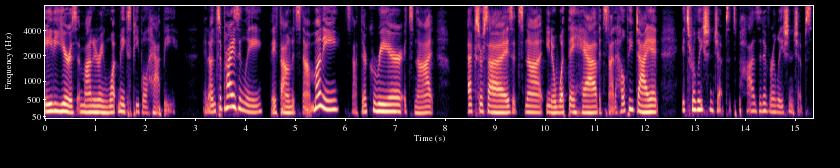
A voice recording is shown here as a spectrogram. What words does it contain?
80 years monitoring what makes people happy. And unsurprisingly, they found it's not money, it's not their career, it's not exercise, it's not, you know, what they have, it's not a healthy diet, it's relationships, it's positive relationships.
